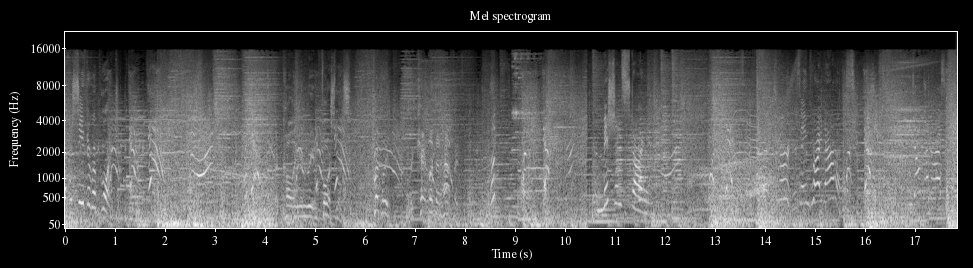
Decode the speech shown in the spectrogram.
I've received a report. They're calling in reinforcements. Quickly! We can't let that happen! The mission's starting. Turret is aimed right at us. Don't underestimate.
